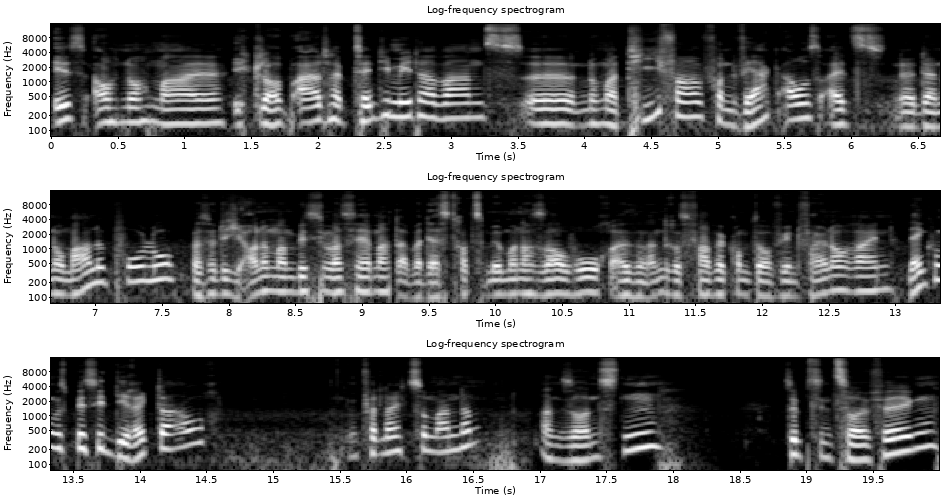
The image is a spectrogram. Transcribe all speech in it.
ist auch nochmal, ich glaube, anderthalb Zentimeter waren es, äh, nochmal tiefer von Werk aus als äh, der normale Polo. Was natürlich auch nochmal ein bisschen was hermacht, aber der ist trotzdem immer noch sau hoch. Also ein anderes Fahrwerk kommt da auf jeden Fall noch rein. Lenkung ist ein bisschen direkter auch im Vergleich zum anderen. Ansonsten 17 Zoll Felgen.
